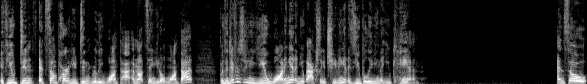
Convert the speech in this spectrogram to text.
if you didn't, at some part of you didn't really want that. I'm not saying you don't want that, but the difference between you wanting it and you actually achieving it is you believing that you can. And so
